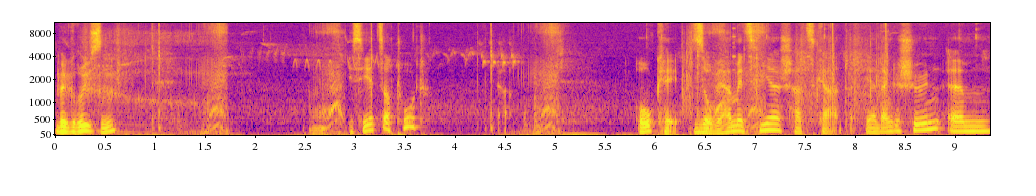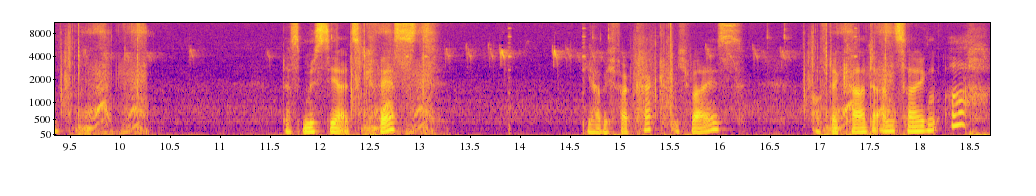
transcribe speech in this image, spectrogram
begrüßen. Ist sie jetzt auch tot? Ja. Okay, so, wir haben jetzt hier Schatzkarte. Ja, dankeschön. Ähm, das müsste ja als Quest. Die habe ich verkackt, ich weiß. Auf der Karte anzeigen. Ach,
